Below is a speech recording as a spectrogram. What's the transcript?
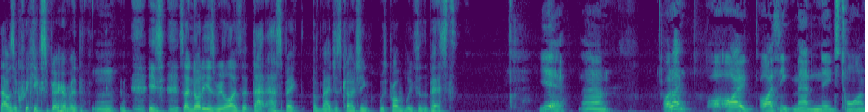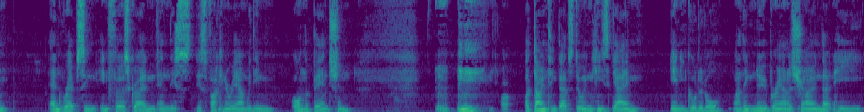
that was a quick experiment. He's so Noddy has realised that that aspect of Madge's coaching was probably for the best. Yeah, um, I don't. I I think Madden needs time and reps in, in first grade, and, and this this fucking around with him on the bench, and I don't think that's doing his game any good at all. I think New Brown has shown that he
